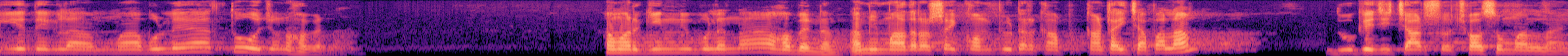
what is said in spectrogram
গিয়ে দেখলাম, মা বলে এত ওজন হবে না। আমার গিন্নি বলে না, হবে না। আমি মাদ্রাসায় কম্পিউটার কাঁটাই চাপালাম, দু কেজি চারশো, ছশো মাল নাই।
